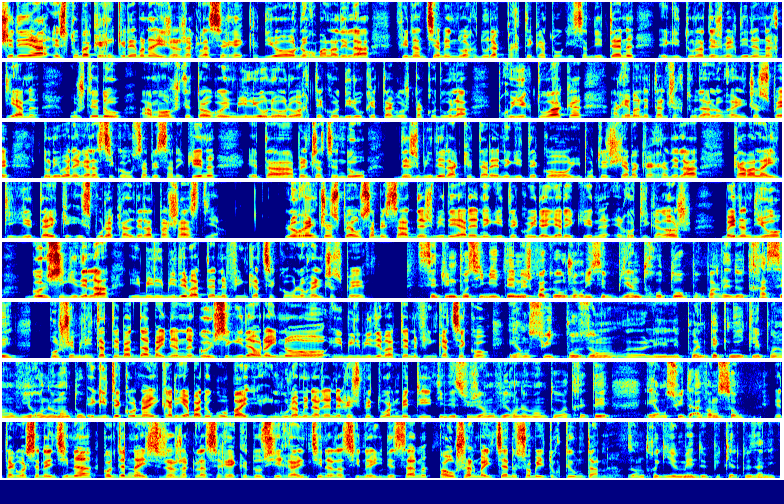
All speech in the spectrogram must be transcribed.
Xedea ez du bakarrik ere manai Jean-Jacques Lazerrek. Dio normala dela, finantziamendu ardurak partekatuak izan diten, egitura desberdinen artian. Uste du, amost eta ogoi milion euro arteko diruketa gostako duela proiektuak, harremanetan sartu da lorain txospe donibane garaziko usapezarekin, eta pentsatzen du, desbideraketaren egiteko hipotesia bakarra dela, kabala iltigetaik izpurak alderat pasaztia. Loren txospea usabeza desbidearen egiteko ideiarekin erotik ados, baina dio, goizigi dela ibilbide baten finkatzeko Loren txospe. C'est une possibilité, mais je crois qu'aujourd'hui c'est bien trop tôt pour parler de tracé. Posibilitate bat da, baina goizegira oraino ibilbide baten finkatzeko. Et ensuite posons euh, les, les points techniques, les points environnementaux. Egiteko nahikaria badugu bai, inguramenaren errespetuan beti. Si des sujets environnementaux à traiter, et ensuite avançons. Eta guazen aintzina, konten naiz, Jean-Jacques Lazerrek dosiera aintzinarazi nahi dezan, pausan baitzen sobiturte untan. Entre guillemets, depuis quelques années.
